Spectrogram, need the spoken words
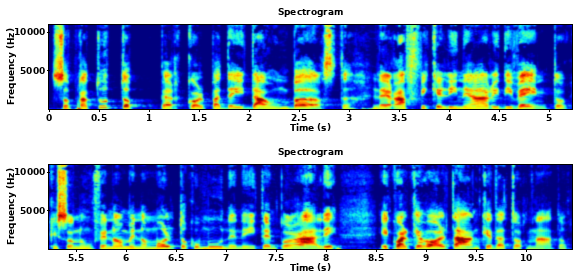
soprattutto per colpa dei downburst, le raffiche lineari di vento, che sono un fenomeno molto comune nei temporali e qualche volta anche da tornado.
